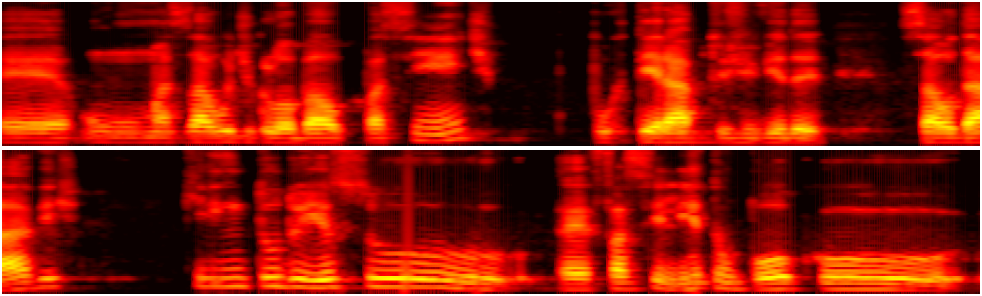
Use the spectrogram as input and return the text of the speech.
é, uma saúde global para o paciente, por ter hábitos de vida saudáveis, que em tudo isso é, facilita um pouco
